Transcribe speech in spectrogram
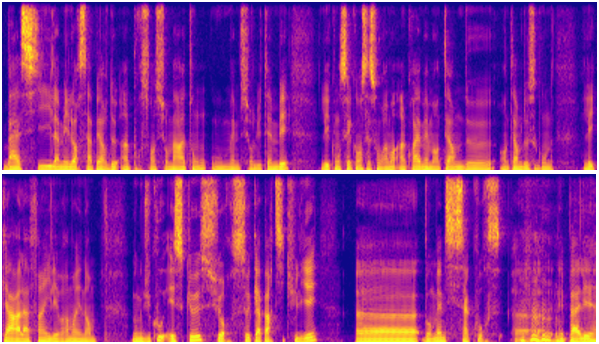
bah, s'il améliore sa perf de 1% sur marathon ou même sur l'UTMB, les conséquences, elles sont vraiment incroyables, même en termes de, en termes de secondes. L'écart à la fin, il est vraiment énorme. Donc du coup, est-ce que sur ce cas particulier, euh, bon, même si sa course euh, n'est pas allée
